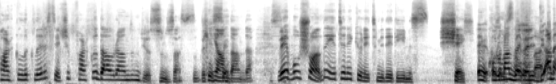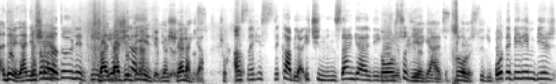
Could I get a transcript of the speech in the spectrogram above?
farklılıkları seçip farklı davrandım diyorsunuz aslında Kesin. bir yandan da. Ve bu şu anda yetenek yönetimi dediğimiz şey. Evet o zaman da öyle. Ama değil yani O zaman yaşayarak. da öyle değil. Bence yaşayarak değil, yaşayarak yap. Çok doğru. Aslında hissi kabla içinizden geldiği gibi Doğrusu diye geldim. Doğrusu Evet. gibi. Orada benim bir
